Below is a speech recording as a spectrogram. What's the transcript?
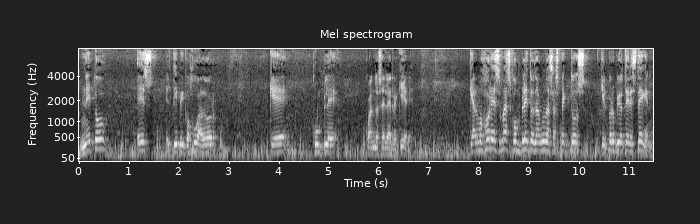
Neto es el típico jugador que cumple cuando se le requiere. Que a lo mejor es más completo en algunos aspectos que el propio Ter Stegen,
